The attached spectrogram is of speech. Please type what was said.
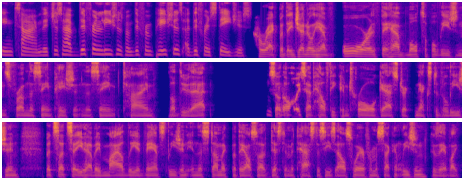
in time. They just have different lesions from different patients at different stages. Correct, but they generally have, or if they have multiple lesions from the same patient in the same time, they'll do that. Okay. So they'll always have healthy control gastric next to the lesion. But let's say you have a mildly advanced lesion in the stomach, but they also have distant metastases elsewhere from a second lesion because they have like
